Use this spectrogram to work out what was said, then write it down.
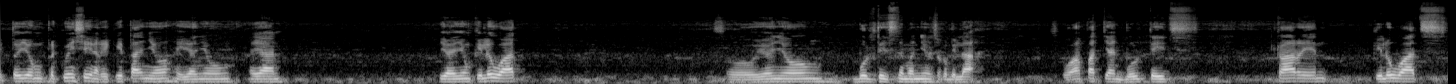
Ito yung frequency, nakikita nyo. Ayan yung, ayan. Yan yung kilowatt. So, yun yung voltage naman yun sa kabila. So, apat yan, voltage, current, kilowatts,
